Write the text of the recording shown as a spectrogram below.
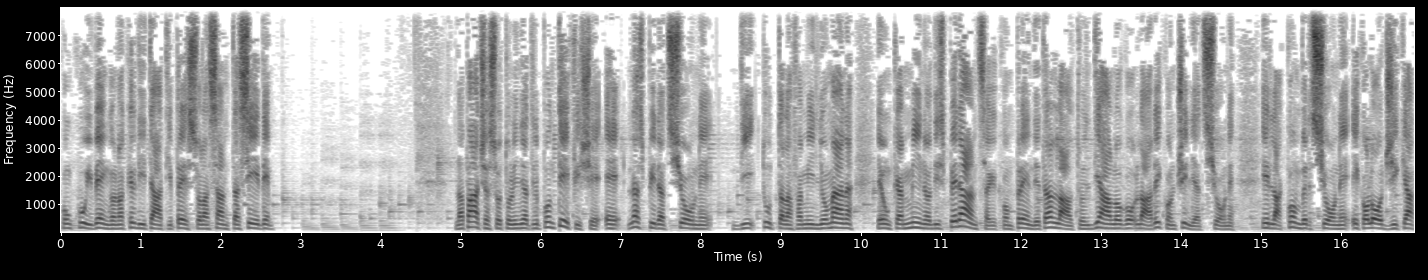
con cui vengono accreditati presso la Santa Sede. La pace, ha sottolineato il pontefice, è l'aspirazione di tutta la famiglia umana, è un cammino di speranza che comprende tra l'altro il dialogo, la riconciliazione e la conversione ecologica.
